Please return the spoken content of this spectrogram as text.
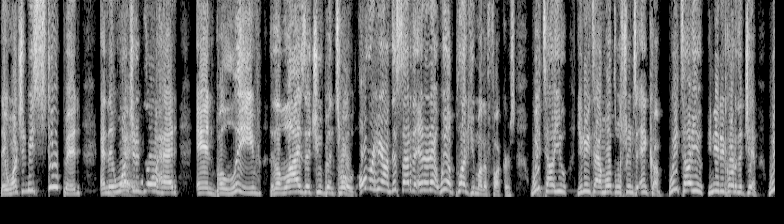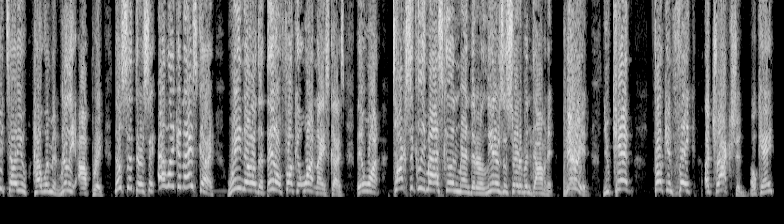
They want you to be stupid, and they want you to go ahead and believe the lies that you've been told. Over here on this side of the internet, we unplug you motherfuckers. We tell you you need to have multiple streams of income. We tell you you need to go to the gym. We tell you how women really operate. They'll sit there and say, I like a nice guy. We know that they don't fucking want nice guys. They want toxically masculine men that are leaders, assertive, and dominant. Period. You can't fucking fake attraction, okay?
